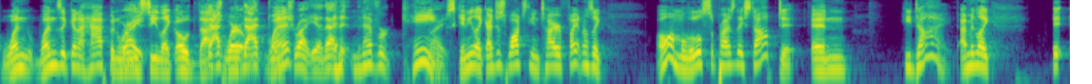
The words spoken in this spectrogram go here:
When when's it going to happen where you see like oh that's That- where it that punch, went right, yeah, that- and it never came Right. skinny like I just watched the entire fight and I was like oh I'm a little surprised they stopped it and he died I mean like it,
